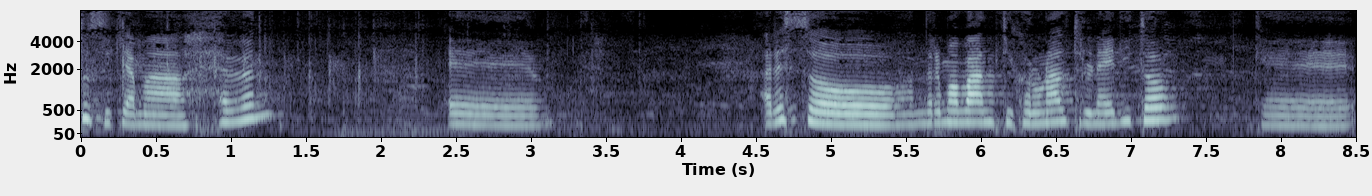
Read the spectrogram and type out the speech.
Pezzo si chiama Heaven e adesso andremo avanti con un altro inedito che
